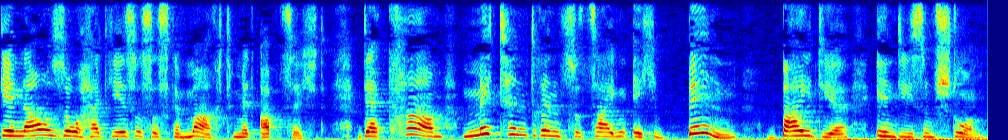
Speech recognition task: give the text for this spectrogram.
genauso hat Jesus es gemacht mit Absicht. Der kam mittendrin zu zeigen, ich bin bei dir in diesem Sturm.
